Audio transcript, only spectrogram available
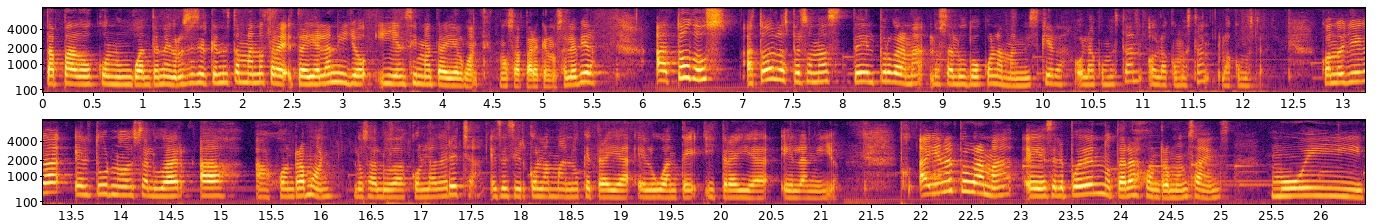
tapado con un guante negro. Es decir, que en esta mano traía el anillo y encima traía el guante, o sea, para que no se le viera. A todos, a todas las personas del programa los saludó con la mano izquierda. Hola, ¿cómo están? Hola, ¿cómo están? Hola, ¿cómo están? Cuando llega el turno de saludar a, a Juan Ramón, lo saluda con la derecha, es decir, con la mano que traía el guante y traía el anillo. Ahí en el programa eh, se le puede notar a Juan Ramón Sáenz muy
